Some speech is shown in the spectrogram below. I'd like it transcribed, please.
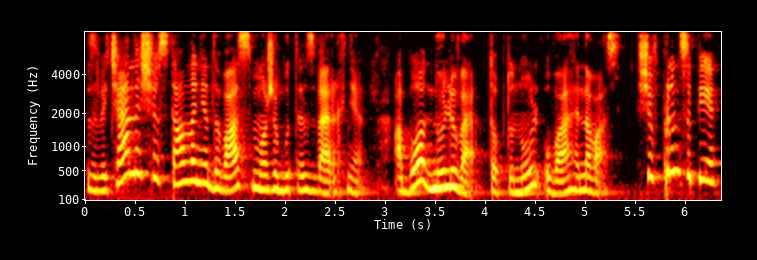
звичайно, що ставлення до вас може бути зверхнє або нульове, тобто нуль уваги на вас, що в принципі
